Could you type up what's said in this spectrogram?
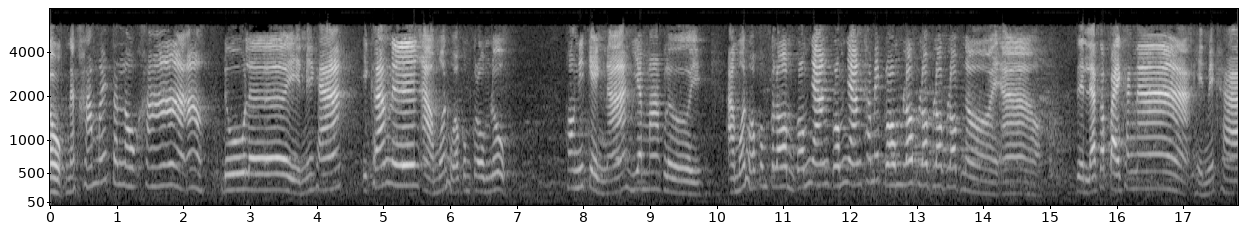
ลกนะคะ ไม่ตลกค่ะ อ้าว ดูเลย เห็นไหมคะ อีกครั้งหนึ่งอ้าวม้วนหัวกลมๆลูก ห้องนี้เก่งนะ เยี่ยมมากเลย อ่าม้วนหัวกลมๆ กลมยังกลมยังถ้าไม่กลมลบลบลบลบหน่อยอ้าวเสร็จแล้วก็ไปข้างหน้า เห็นไหมคะ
